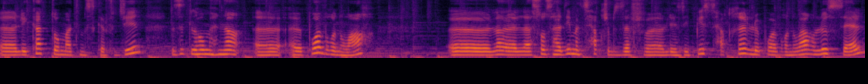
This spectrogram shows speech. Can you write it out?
آه لي كات طوماط مسكرفجين زدت لهم هنا آه،, آه بوافغ نوار آه، لا صوص هذه ما تسحقش بزاف آه، لي زيبيس تسحق غير le poivre noir le sel.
